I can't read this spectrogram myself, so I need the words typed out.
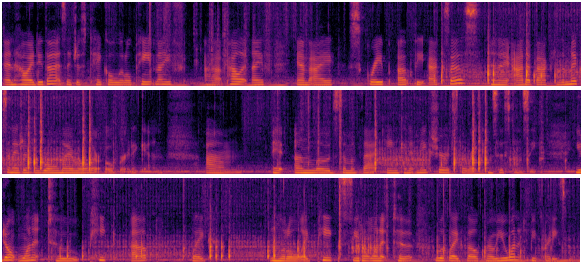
and how I do that is I just take a little paint knife, uh, palette knife, and I scrape up the excess, and I add it back to the mix, and I just roll my roller over it again. Um, it unloads some of that ink and it makes sure it's the right consistency. You don't want it to peak up like little like peaks. You don't want it to look like Velcro. You want it to be pretty smooth.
